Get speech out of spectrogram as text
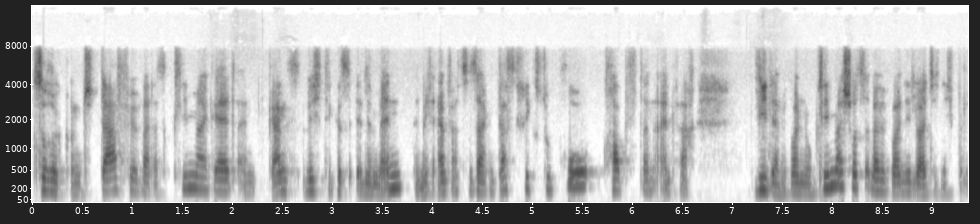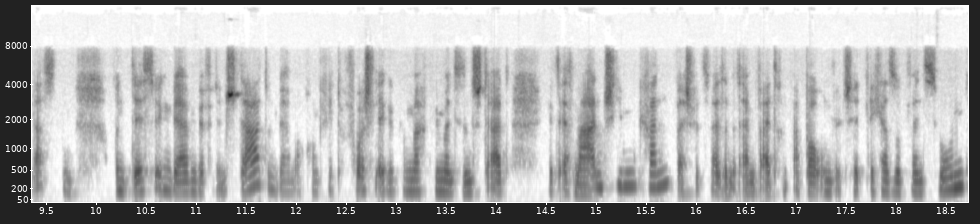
zurück. Und dafür war das Klimageld ein ganz wichtiges Element, nämlich einfach zu sagen, das kriegst du pro Kopf dann einfach wieder. Wir wollen nur Klimaschutz, aber wir wollen die Leute nicht belasten. Und deswegen werben wir für den Staat und wir haben auch konkrete Vorschläge gemacht, wie man diesen Staat jetzt erstmal anschieben kann, beispielsweise mit einem weiteren Abbau umweltschädlicher Subventionen.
